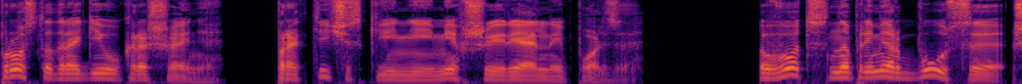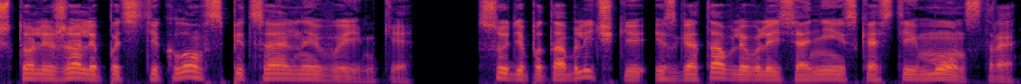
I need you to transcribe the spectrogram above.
просто дорогие украшения, практически не имевшие реальной пользы. Вот, например, бусы, что лежали под стеклом в специальной выемке. Судя по табличке, изготавливались они из костей монстра,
